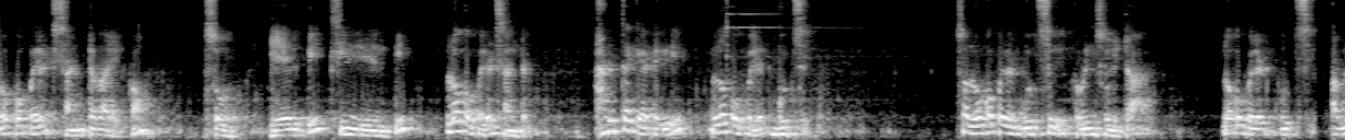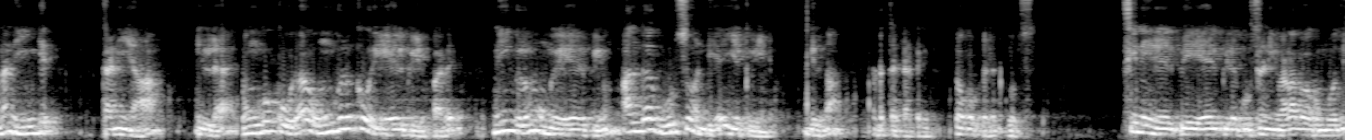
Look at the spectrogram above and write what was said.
லோக்கோ பைலட் சென்டர் ஆகிருக்கோம் so ALP senior ALP loco pilot shunter அடுத்த category loco pilot goods so loco pilot goods அப்படின்னு சொல்லிட்டா லோக்கோ பைலட் குட்ஸ் அப்படின்னா நீங்கள் தனியாக இல்லை உங்கள் கூட உங்களுக்கு ஒரு ஏஎல்பி இருப்பார். நீங்களும் உங்கள் ஏஎல்பியும் அந்த குட்ஸ் வண்டியை இயக்குவீங்க இதுதான் அடுத்த category loco pilot goods senior ALP ஏஎல்பியில் குட்ஸில் நீங்கள் வேலை பார்க்கும்போது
